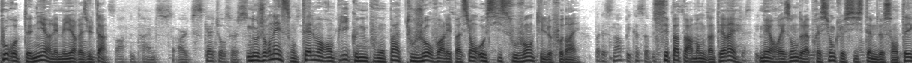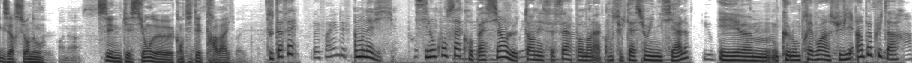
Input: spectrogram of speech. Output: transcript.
pour obtenir les meilleurs résultats. Nos journées sont tellement remplies que nous ne pouvons pas toujours voir les patients aussi souvent qu'il le faudrait. C'est pas par manque d'intérêt, mais en raison de la pression que le système de santé exerce sur nous. C'est une question de quantité de travail. Tout à fait. À mon avis, si l'on consacre au patient le temps nécessaire pendant la consultation initiale et euh, que l'on prévoit un suivi un peu plus tard,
